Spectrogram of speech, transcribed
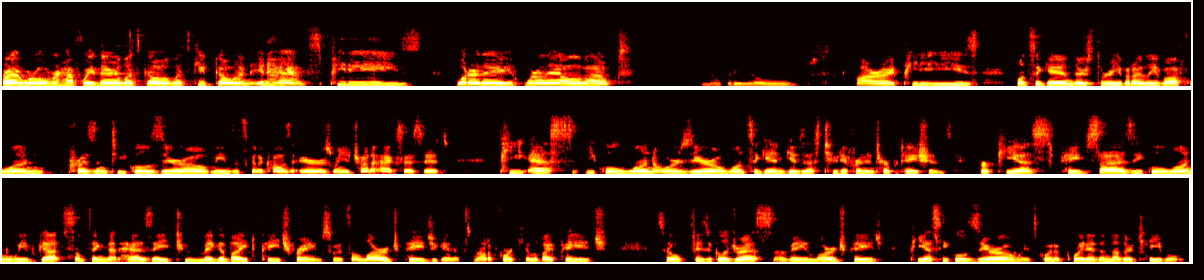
All right, we're over halfway there. Let's go. Let's keep going. Enhance PDEs. What are they? What are they all about? Nobody knows. All right, PDEs. Once again, there's three, but I leave off one. Present equals zero means it's going to cause errors when you try to access it. PS equal one or zero once again gives us two different interpretations. For PS, page size equal one, we've got something that has a two megabyte page frame. So it's a large page again. It's not a four kilobyte page. So physical address of a large page. PS equals zero, it's going to point at another table.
